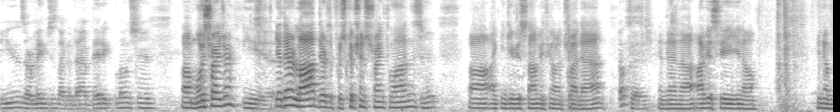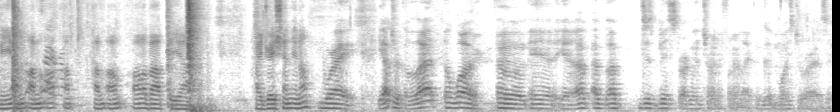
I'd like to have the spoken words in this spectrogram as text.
use, or maybe just like a diabetic lotion? Uh, moisturizer? Yeah. Yeah, there are a lot. There's the prescription strength ones. Mhm. Uh, I can give you some if you want to try that. Okay. And then uh, obviously, you know, you know me. I'm I'm I'm, I'm, I'm all about the uh, hydration. You know. Right. Yeah, I drink a lot of water. Um, and yeah, I, I, I've just been struggling trying to find like a good moisturizer.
